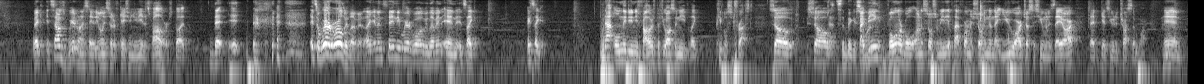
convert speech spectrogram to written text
like it sounds weird when I say the only certification you need is followers, but that it it's a weird world we live in, like an insanely weird world we live in, and it's like it's like not only do you need followers, but you also need like people's trust. So so That's the biggest by one. being vulnerable on a social media platform and showing them that you are just as human as they are, that gets you to trust them more. Mm-hmm. And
